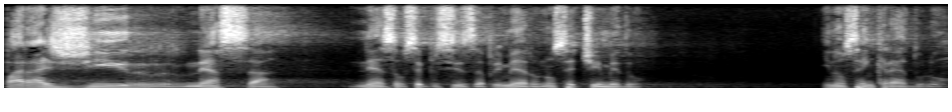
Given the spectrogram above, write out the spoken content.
para agir nessa nessa você precisa primeiro não ser tímido e não ser incrédulo.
